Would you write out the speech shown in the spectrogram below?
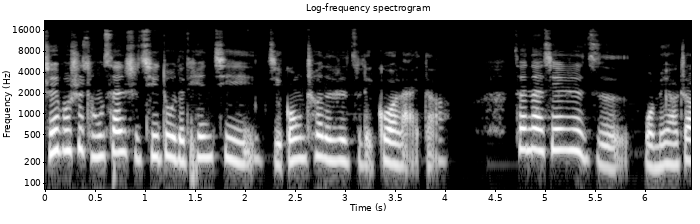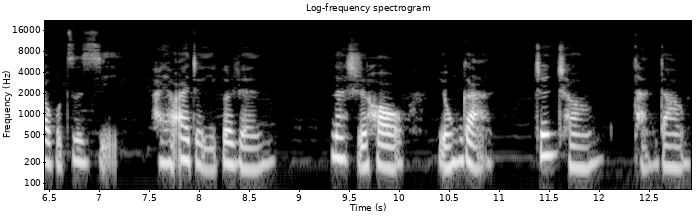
谁不是从三十七度的天气挤公车的日子里过来的？在那些日子，我们要照顾自己，还要爱着一个人。那时候，勇敢、真诚、坦荡。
